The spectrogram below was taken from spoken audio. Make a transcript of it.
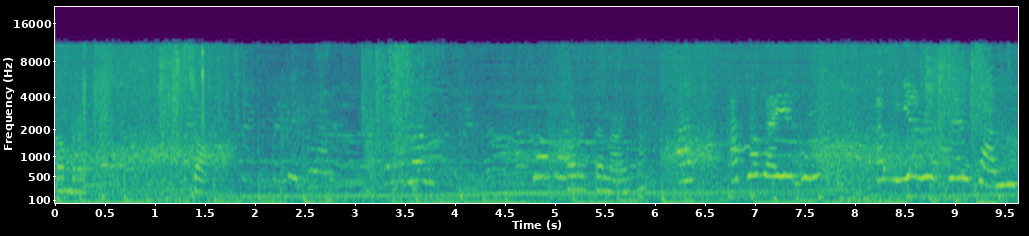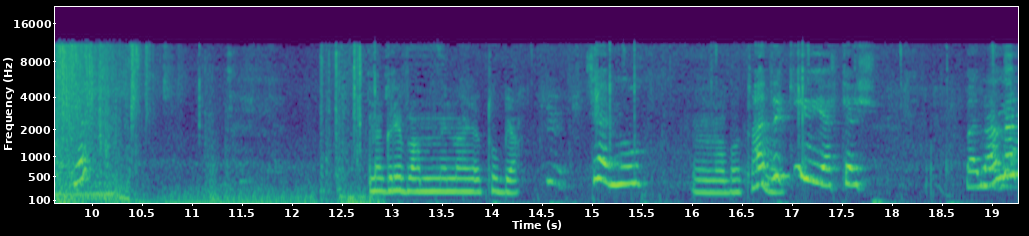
Dobra. Co? Fortnite. A, a co za jego... A bijemy nie? Nagrywamy na YouTubie. Czemu? No bo A tam. ty kim jesteś? Bananem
